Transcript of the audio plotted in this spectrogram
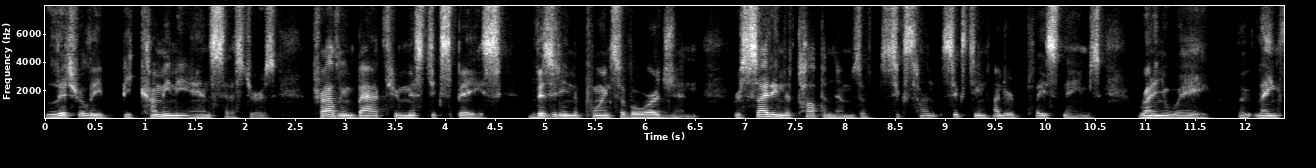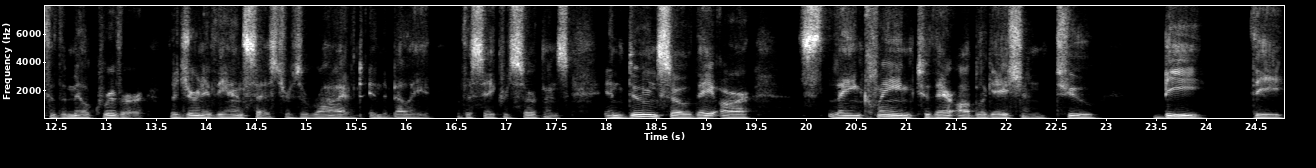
literally becoming the ancestors, traveling back through mystic space, visiting the points of origin, reciting the toponyms of 1600 place names, running away the length of the Milk River, the journey of the ancestors arrived in the belly of the sacred serpents. In doing so, they are laying claim to their obligation to be the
